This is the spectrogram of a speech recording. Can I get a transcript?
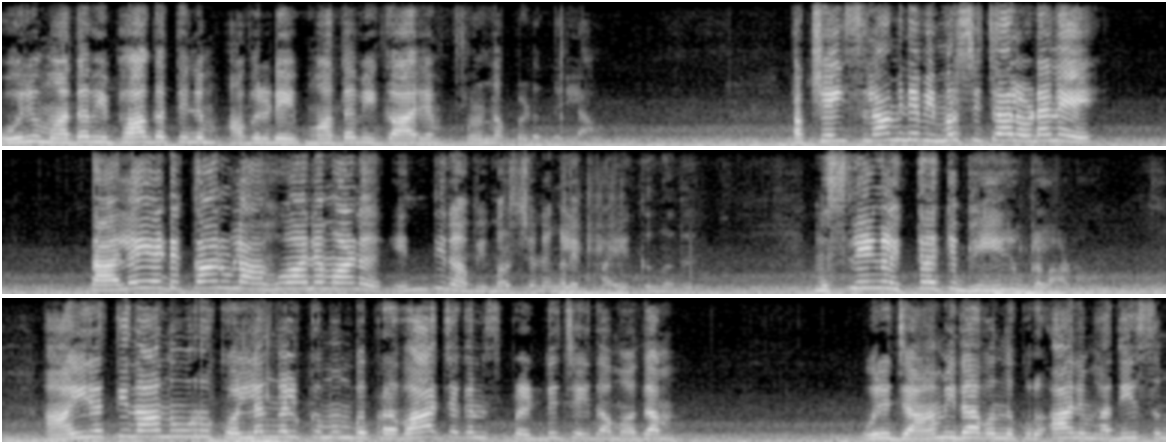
ഒരു മതവിഭാഗത്തിനും അവരുടെ മതവികാരം വ്രണപ്പെടുന്നില്ല. പക്ഷേ ഇസ്ലാമിനെ വിമർശിച്ചാൽ ഉടനെ തലയെടുക്കാനുള്ള ആഹ്വാനമാണ് എന്തിനാ വിമർശനങ്ങളെ ഭയക്കുന്നത് മുസ്ലിങ്ങൾ ഇത്രയ്ക്ക് ഭീരുക്കളാണോ? ആയിരത്തി നാനൂറ് കൊല്ലങ്ങൾക്ക് മുമ്പ് പ്രവാചകൻ സ്പ്രെഡ് ചെയ്ത മതം ഒരു ജാമിത വന്ന് ഖുർആാനും ഹദീസും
